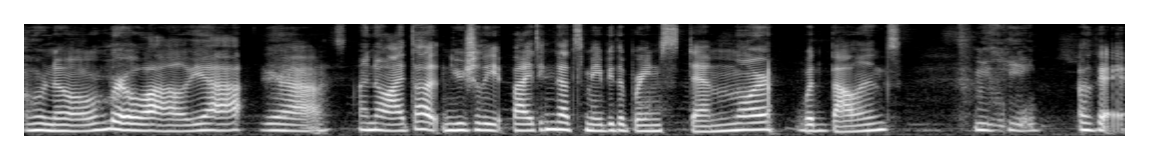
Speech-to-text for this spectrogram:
Oh no. for a while. Yeah. Yeah. I know. I thought usually, but I think that's maybe the brain stem more with balance. Okay.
